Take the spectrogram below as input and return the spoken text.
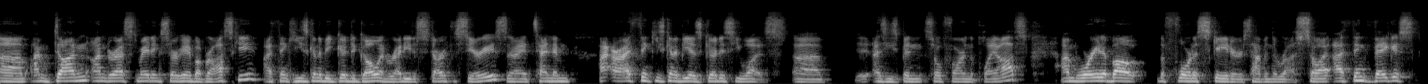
um, I'm done underestimating Sergei Bobrovsky. I think he's going to be good to go and ready to start the series. And I intend him, I, I think he's going to be as good as he was uh, as he's been so far in the playoffs. I'm worried about the Florida skaters having the rust. So I, I think Vegas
